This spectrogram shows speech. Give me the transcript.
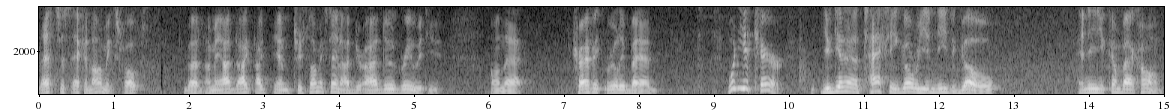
that's just economics, folks. But I mean, I, I, I and to some extent, I do, I do agree with you on that. Traffic really bad. What do you care? You get in a taxi and go where you need to go, and then you come back home.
